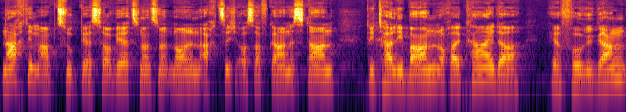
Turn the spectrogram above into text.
nach dem Abzug der Sowjets 1989 aus Afghanistan die Taliban und auch Al-Qaida hervorgegangen.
